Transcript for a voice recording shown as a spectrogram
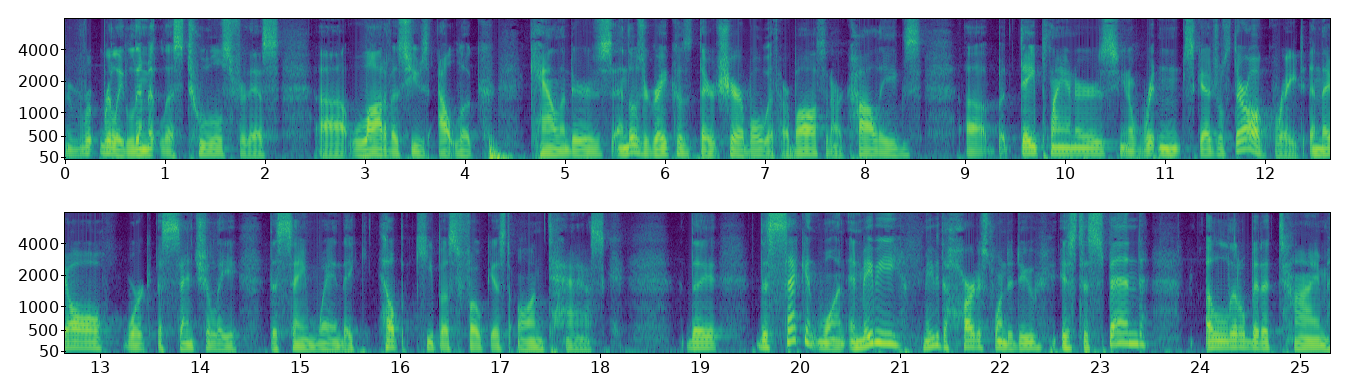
r- really limitless tools for this. Uh, a lot of us use Outlook calendars, and those are great because they're shareable with our boss and our colleagues. Uh, but day planners, you know, written schedules, they're all great and they all work essentially the same way and they help keep us focused on task. The the second one, and maybe maybe the hardest one to do, is to spend a little bit of time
